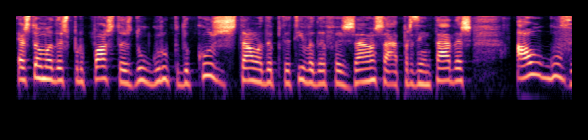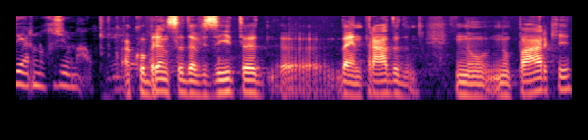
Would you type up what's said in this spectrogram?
esta é uma das propostas do grupo de cogestão adaptativa da Fajão, já apresentadas ao governo regional. A cobrança da visita, eh, da entrada no, no parque,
